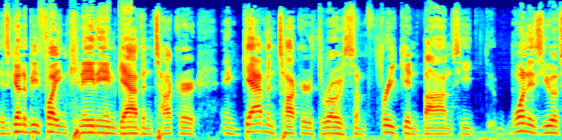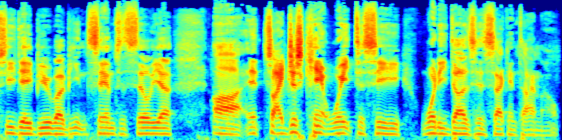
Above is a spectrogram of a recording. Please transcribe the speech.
is going to be fighting Canadian Gavin Tucker. And Gavin Tucker throws some freaking bombs. He won his UFC debut by beating Sam Sicilia. Uh, so I just can't wait to see what he does his second time out.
